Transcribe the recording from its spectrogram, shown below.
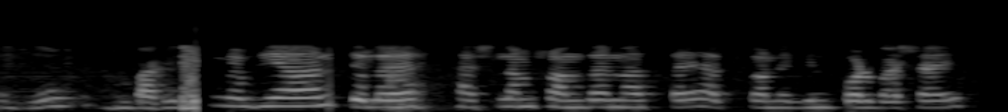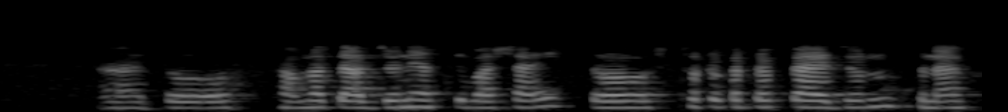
এভরিওয়ান চলে আসলাম সন্ধ্যার নাস্তায়, আজকে অনেকদিন পর বাসায়। তো আমরা আজকে বাসায়। তো একটা আয়োজন, স্ন্যাক্স,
